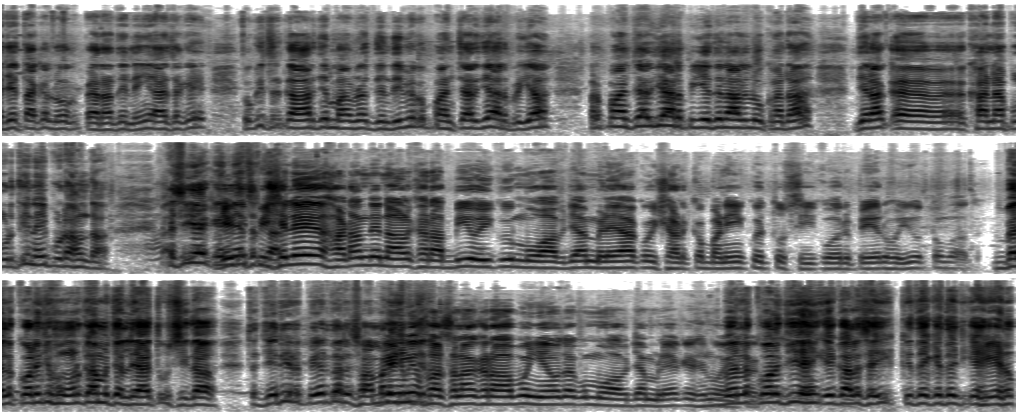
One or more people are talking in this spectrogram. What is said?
ਅਜੇ ਤੱਕ ਲੋਕ ਪੈਰਾਂ ਤੇ ਨਹੀਂ ਆ ਸਕੇ। ਕਿਉਂਕਿ ਸਰਕਾਰ ਜੇ ਮਾਮਲਾ ਦਿੰਦੀ ਵੀ ਕੋਈ 5-4000 ਰੁਪਈਆ ਪਰ 5-4000 ਰੁਪਈਏ ਦੇ ਨਾਲ ਲੋਕਾਂ ਦਾ ਜਿਹੜਾ ਅਹ, ਖਾਣਾ ਪੂਰਤੀ ਨਹੀਂ ਪੂਰਾ ਹੁੰਦਾ। ਅਸੀਂ ਇਹ ਕਹਿੰਦੇ ਜਿਹੜੀ ਹਾਂ ਸਰਕਾਰ- ਪਿਛਲੇ ਹੜਾਂ ਦੇ ਨਾਲ ਖਰਾਬੀ ਹੋਈ ਕੋਈ ਮੁਆਵਜ਼ਾ ਮਿਲਿਆ ਕੋਈ ਸੜਕ ਬਣੀ ਕੋਈ ਤੁਸੀਂ ਕੋਈ ਰਿਪੇਅਰ ਹੋਈ ਉਸ ਤੋਂ ਬਾਅਦ? ਬਿਲਕੁਲ ਜੀ ਹੁਣ ਕੰਮ ਚੱਲਿਆ ਤੁਸੀਂ ਦਾ। ਤੇ ਜਿਹੜੀ ਰਿਪੇਅਰ ਤੁਹਾਡੇ ਸਾਹਮਣੇ ਫਸਲਾਂ ਖਰਾਬ ਹੋਈਆਂ ਉਹਦਾ ਕੋਈ ਮੁਆਵਜ਼ਾ ਮਿਲਿਆ ਕਿਸੇ ਨੂੰ ਅਜੇ ਤੱਕ? ਬਿਲਕੁਲ ਜੀ ਇਹ ਇਹ ਗੱਲ ਸਹੀ। ਕਿਤੇ ਕਿਤੇ ਕਿਸੇ ਨੂੰ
